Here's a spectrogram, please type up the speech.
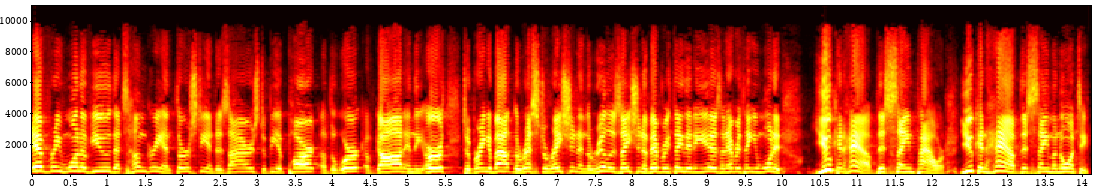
every one of you that's hungry and thirsty and desires to be a part of the work of God in the earth to bring about the restoration and the realization of everything that He is and everything He wanted, you can have this same power. You can have this same anointing.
